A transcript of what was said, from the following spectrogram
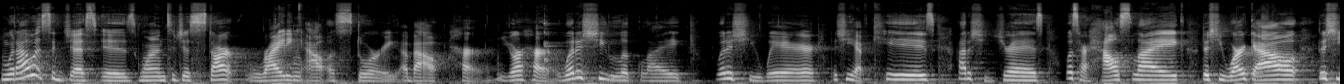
What I would suggest is one to just start writing out a story about her, your her. What does she look like? What does she wear? Does she have kids? How does she dress? What's her house like? Does she work out? Does she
